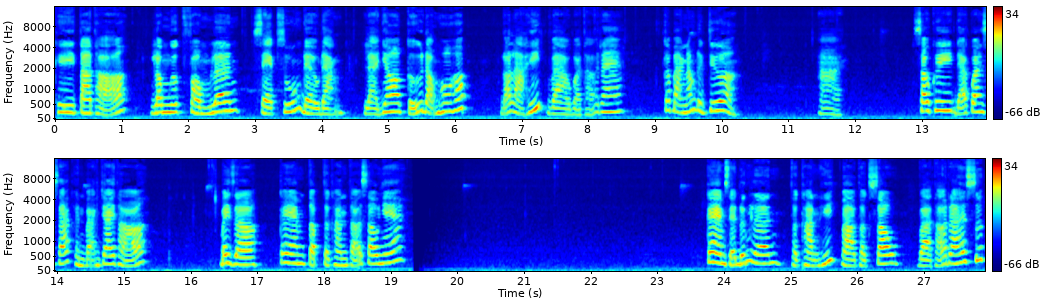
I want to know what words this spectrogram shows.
khi ta thở, lồng ngực phồng lên, xẹp xuống đều đặn là do cử động hô hấp, đó là hít vào và thở ra. Các bạn nắm được chưa? À, sau khi đã quan sát hình bạn trai thở, bây giờ các em tập thực hành thở sâu nhé. Các em sẽ đứng lên, thực hành hít vào thật sâu và thở ra hết sức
